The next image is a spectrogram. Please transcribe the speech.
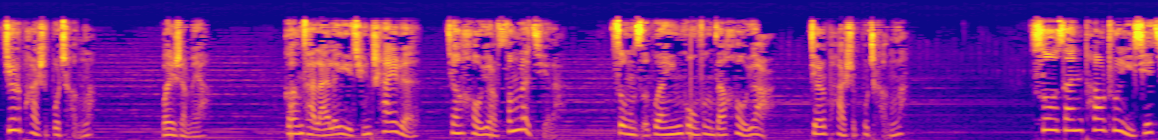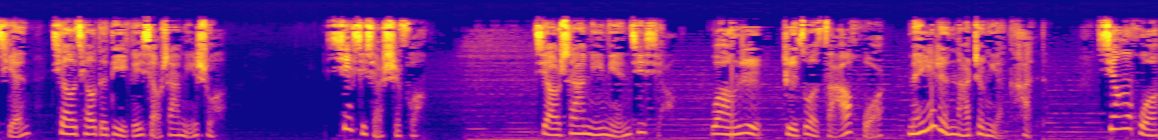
今儿怕是不成了。为什么呀？刚才来了一群差人，将后院封了起来。”送子观音供奉在后院，今儿怕是不成了。苏三掏出一些钱，悄悄的递给小沙弥说：“谢谢小师傅。”小沙弥年纪小，往日只做杂活，没人拿正眼看的。香火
